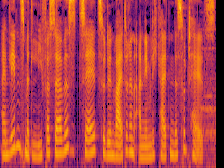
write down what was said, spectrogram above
Ein Lebensmittellieferservice zählt zu den weiteren Annehmlichkeiten des Hotels.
